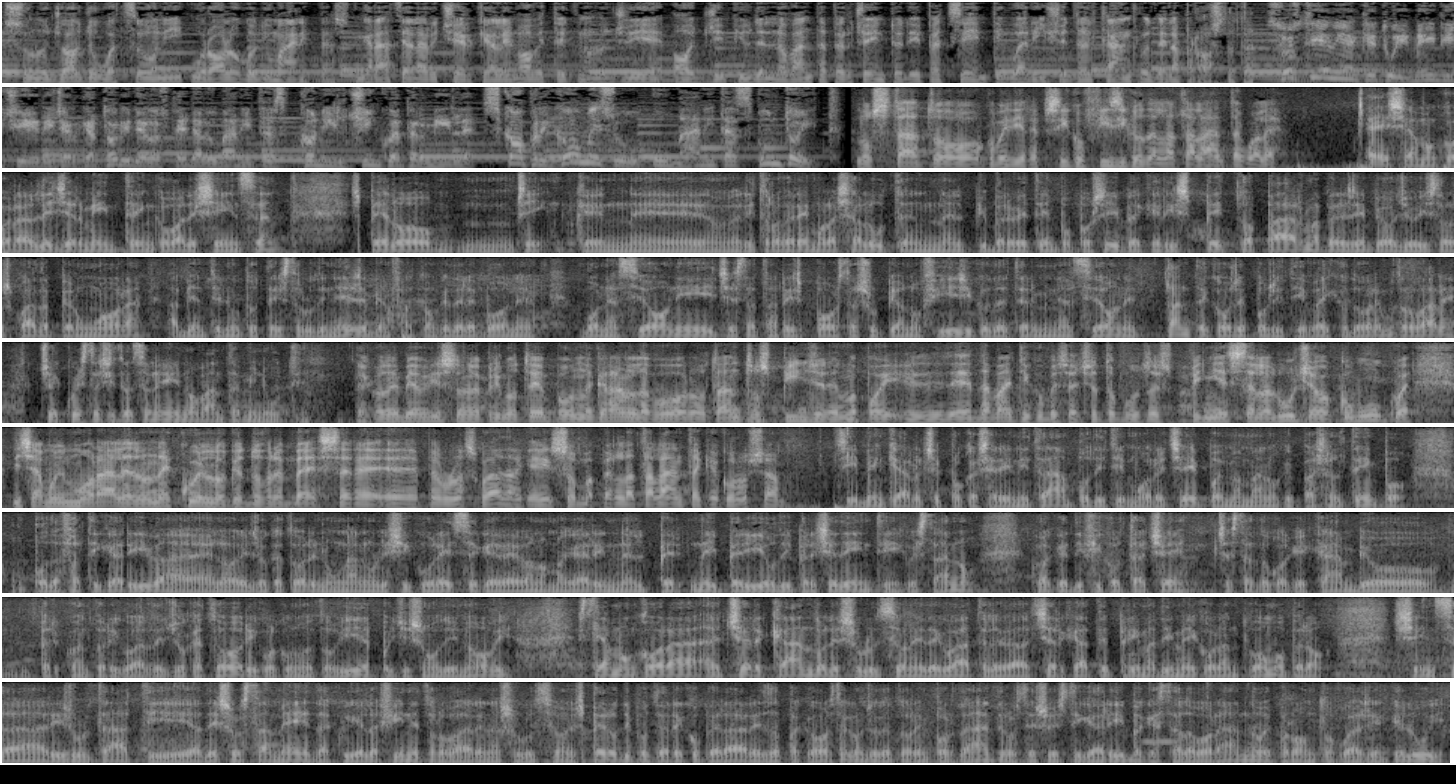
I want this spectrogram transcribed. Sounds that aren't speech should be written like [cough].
Sono Giorgio Guazzoni, urologo di Humanitas. Grazie alla ricerca e alle nuove tecnologie, oggi più del 90% dei pazienti guarisce dal cancro della prostata. Sostieni anche tu i medici e i ricercatori dell'ospedale Humanitas con il 5 per 1000. Scopri come su humanitas.it. Lo stato, come dire, psicofisico dell'Atalanta qual è? Eh, siamo ancora leggermente in convalescenza, spero mh, sì, che ne ritroveremo la salute nel più breve tempo possibile, perché rispetto a Parma per esempio oggi ho visto la squadra per un'ora, abbiamo tenuto testa l'Udinese, abbiamo fatto anche delle buone, buone azioni, c'è stata una risposta sul piano fisico, determinazione, tante cose positive, ecco dovremmo trovare cioè, questa situazione nei 90 minuti. Ecco, noi abbiamo visto nel primo tempo un gran lavoro, tanto spingere, ma poi eh, davanti come se a un certo punto spegnesse la luce o comunque diciamo diciamo, il morale non è quello che dovrebbe essere eh, per una squadra che insomma per l'Atalanta che conosciamo. Sì, ben chiaro, c'è poca serenità, un po' di timore c'è, poi man mano che passa il tempo un po' da fatica arriva e allora i giocatori non hanno le sicurezze che avevano magari nel, nei periodi precedenti. Quest'anno qualche difficoltà c'è, c'è stato qualche cambio per quanto riguarda i giocatori, qualcuno è andato via, poi ci sono dei nuovi. Stiamo ancora eh, cercando le soluzioni adeguate, le aveva cercate prima di me con l'Antuomo, però senza risultati adesso sta a me da qui alla fine trovare una soluzione. Spero di poter recuperare Zappacosta è un giocatore importante, lo stesso Estigaribba che sta lavorando, è pronto quasi anche lui.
